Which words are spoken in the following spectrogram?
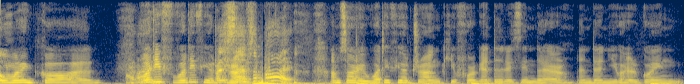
oh my god. What if what if you're But it drunk? serves a bite. I'm sorry, what if you're drunk, you forget that it's in there and then you are going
